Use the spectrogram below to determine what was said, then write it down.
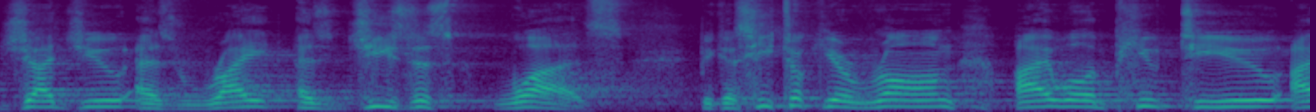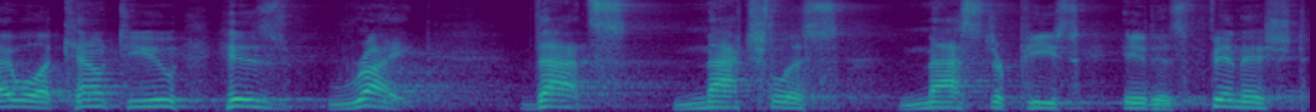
judge you as right as Jesus was. Because he took your wrong, I will impute to you, I will account to you his right. That's matchless masterpiece. It is finished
